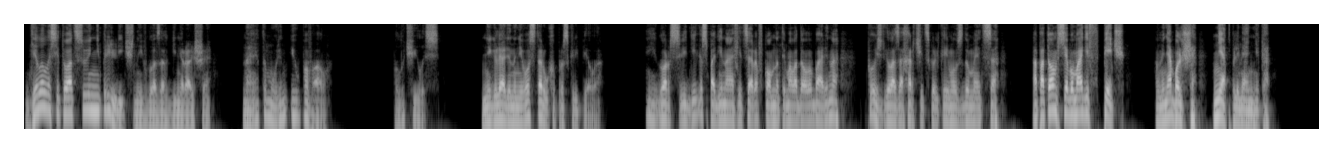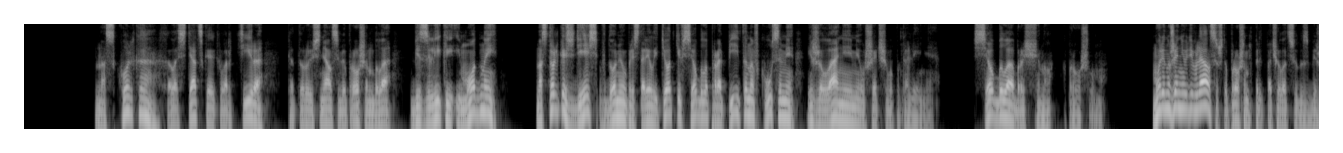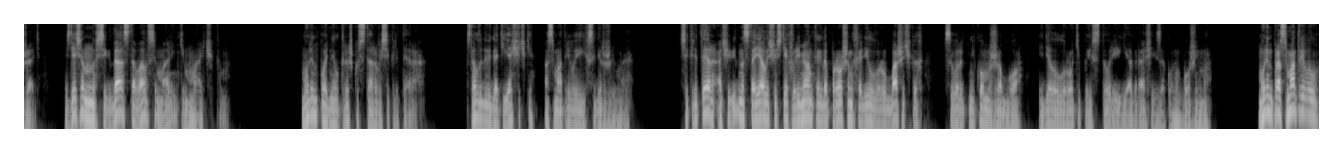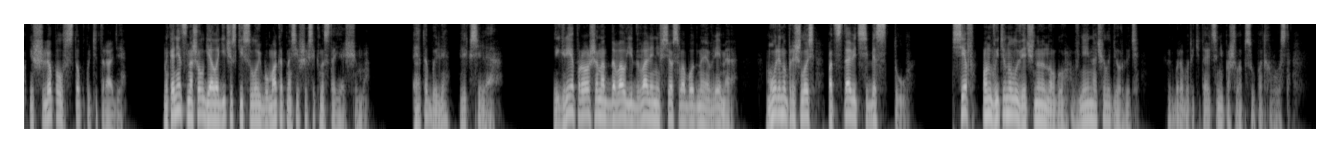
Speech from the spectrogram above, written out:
делало ситуацию неприличной в глазах генеральши. На это Мурин и уповал. Получилось. Не глядя на него, старуха проскрипела. «Егор, сведи господина офицера в комнаты молодого барина», Пусть глаза харчит, сколько ему вздумается. А потом все бумаги в печь. У меня больше нет племянника. Насколько холостяцкая квартира, которую снял себе Прошин, была безликой и модной, настолько здесь, в доме у престарелой тетки, все было пропитано вкусами и желаниями ушедшего поколения. Все было обращено прошлому. Морин уже не удивлялся, что Прошин предпочел отсюда сбежать. Здесь он навсегда оставался маленьким мальчиком. Морин поднял крышку старого секретера. Стал выдвигать ящички, осматривая их содержимое. Секретер, очевидно, стоял еще с тех времен, когда Прошин ходил в рубашечках с воротником жабо и делал уроки по истории, географии, закону Божьему. Мурин просматривал и шлепал в стопку тетради. Наконец нашел геологический слой бумаг, относившихся к настоящему. Это были векселя. Игре Прошин отдавал едва ли не все свободное время. Мурину пришлось подставить себе стул. Сев, он вытянул увечную ногу, в ней начало дергать. Как бы работа китайца не пошла псу под хвост.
